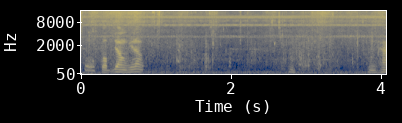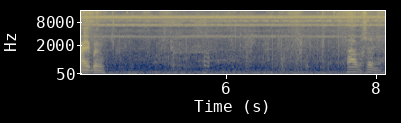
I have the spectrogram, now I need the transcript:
โอ้กบยองพี่น้องมันให้เบิ่งห้าเปอร์เซ็นต์เนี่ย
